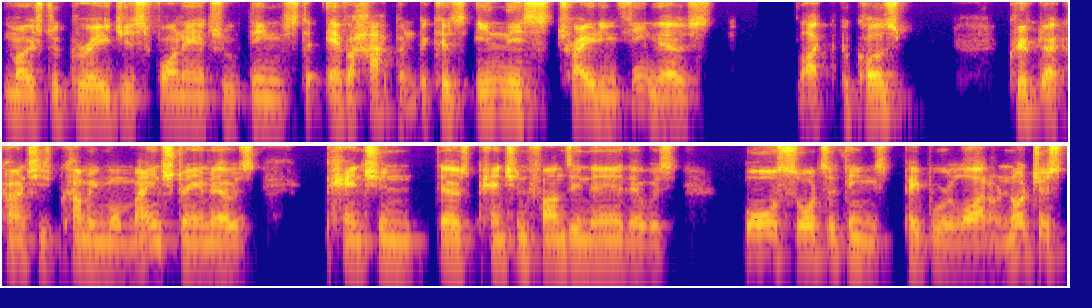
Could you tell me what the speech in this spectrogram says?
most egregious financial things to ever happen because in this trading thing, there was like because cryptocurrency is becoming more mainstream, there was pension, there was pension funds in there, there was all sorts of things people relied on, not just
